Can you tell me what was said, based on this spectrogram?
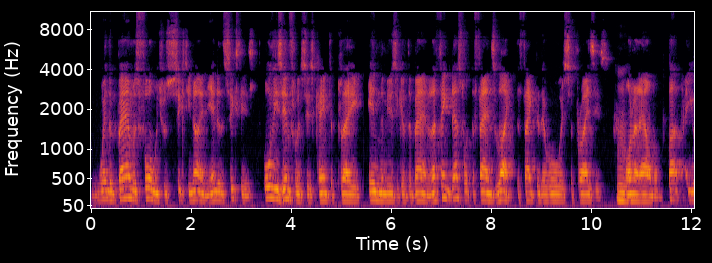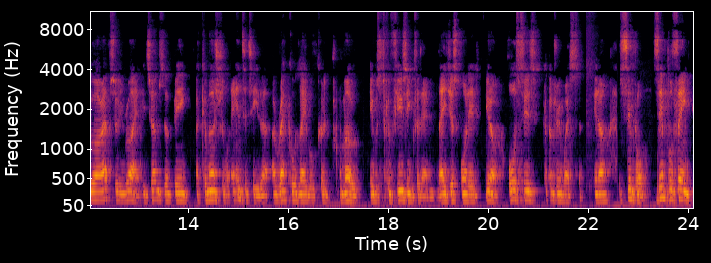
when the band was formed, which was 69, the end of the 60s, all these influences came to play in the music of the band. And I think that's what the fans like the fact that there were always surprises mm. on an album. But you are absolutely right. In terms of being a commercial entity that a record label could promote, it was confusing for them. They just wanted, you know, horses, country and western, you know, simple, simple thing.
